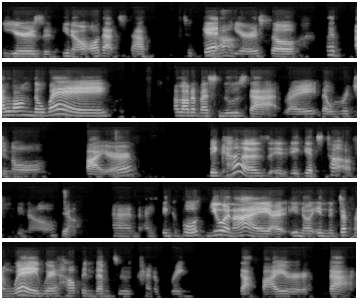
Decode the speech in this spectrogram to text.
years and you know all that stuff to get Yeah. here so but along the way a lot of us lose that right the original fire because it, it gets tough you know Yeah. and i think both you and i are, you know in a different way we're helping them to kind of bring that fire back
